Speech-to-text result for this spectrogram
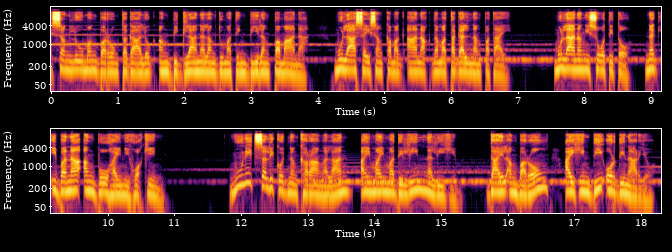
Isang lumang barong Tagalog ang bigla na lang dumating bilang pamana mula sa isang kamag-anak na matagal ng patay. Mula nang isuot ito, nag-iba na ang buhay ni Joaquin. Ngunit sa likod ng karangalan ay may madilim na lihim dahil ang barong ay hindi ordinaryo.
